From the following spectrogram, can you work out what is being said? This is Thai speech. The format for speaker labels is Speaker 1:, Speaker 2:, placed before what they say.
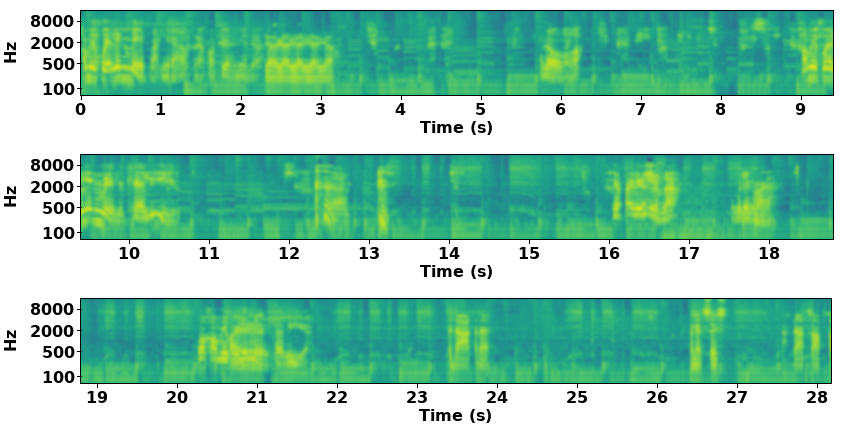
Speaker 1: เขามีเควสเล่นเมดว่ะเฮียครับเดี๋ยวขอเปลี่ยนอันนี้เดี๋ยว
Speaker 2: เร็วเร็วเร็วเร็วเร็ว
Speaker 1: ฮัลโหลเขามีเควสเล่นเมดหรือแครี่งานเดี๋ยวไปเลนอื่นนะจะไปเลน
Speaker 2: ทำไม
Speaker 1: อื่นนะว่าเขามีเควสเล่นเมดหรือแครี่อะ
Speaker 2: ไปดาร์กก็ได้มาเน็ตซิสดาร์กซับไป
